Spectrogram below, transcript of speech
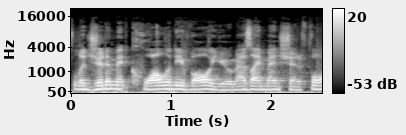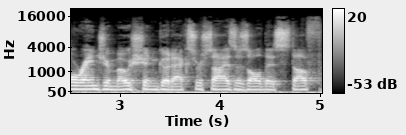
legitimate quality volume, as I mentioned, full range of motion, good exercises, all this stuff,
